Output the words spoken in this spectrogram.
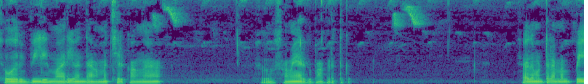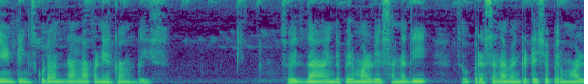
ஸோ ஒரு வீல் மாதிரி வந்து அமைச்சிருக்காங்க. ஸோ செமையாக இருக்குது பார்க்குறதுக்கு அது மட்டும் இல்லாமல் பெயிண்டிங்ஸ் கூட வந்து நல்லா பண்ணியிருக்காங்க கைஸ் ஸோ இதுதான் இந்த பெருமாளுடைய சன்னதி. ஸோ பிரசன்ன வெங்கடேஷ பெருமாள்.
